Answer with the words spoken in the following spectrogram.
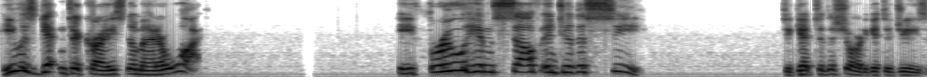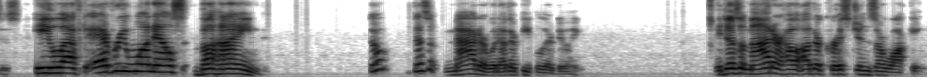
He was getting to Christ no matter what. He threw himself into the sea to get to the shore, to get to Jesus. He left everyone else behind. Don't doesn't matter what other people are doing. It doesn't matter how other Christians are walking.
